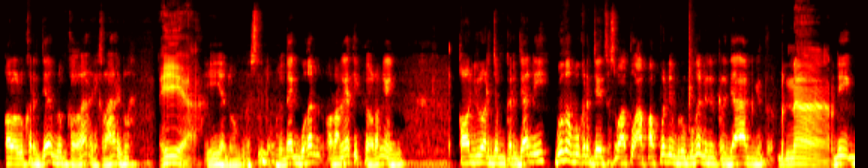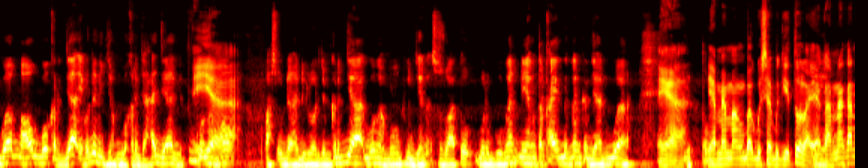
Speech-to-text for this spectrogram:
kalau lu kerja belum kelar ya kelarin lah Iya. iya dong pasti dong maksudnya gue kan orangnya tipe orang yang kalau di luar jam kerja nih gue nggak mau kerjain sesuatu apa pun yang berhubungan dengan kerjaan gitu Benar. jadi gue mau gue kerja ya udah di jam gue kerja aja gitu Gua nggak mau Iya. Pas udah di luar jam kerja gue nggak mau kerjain sesuatu berhubungan yang terkait dengan kerjaan gue Iya. gitu Ya memang bagusnya begitulah ya Iya. karena kan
